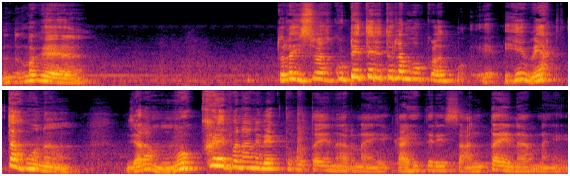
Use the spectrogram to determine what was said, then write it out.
मग तुला विश्वास कुठेतरी तुला मोकळ हे व्यक्त होणं ज्याला मोकळेपणाने व्यक्त होता येणार नाही काहीतरी सांगता येणार नाही.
